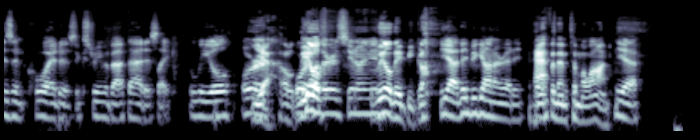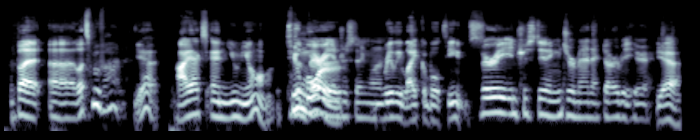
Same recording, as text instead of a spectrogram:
isn't quite as extreme about that as like Lille or yeah, oh, or Lille, others. You know what I mean? Lille, they'd be gone. Yeah, they'd be gone already. Half of them to Milan. Yeah, but uh, let's move on. Yeah, Ajax and Union, two more very interesting one. really likable teams. very interesting Germanic derby here. Yeah.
